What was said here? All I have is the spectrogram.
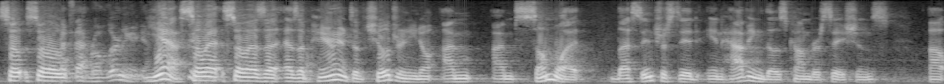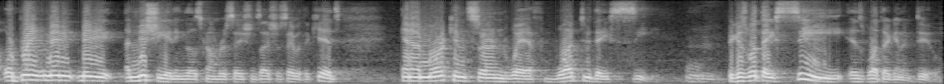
So so That's that rote learning again. Yeah. So so as a as a parent of children, you know, I'm I'm somewhat less interested in having those conversations, uh, or bring maybe maybe initiating those conversations, I should say, with the kids, and I'm more concerned with what do they see, because what they see is what they're going to do,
